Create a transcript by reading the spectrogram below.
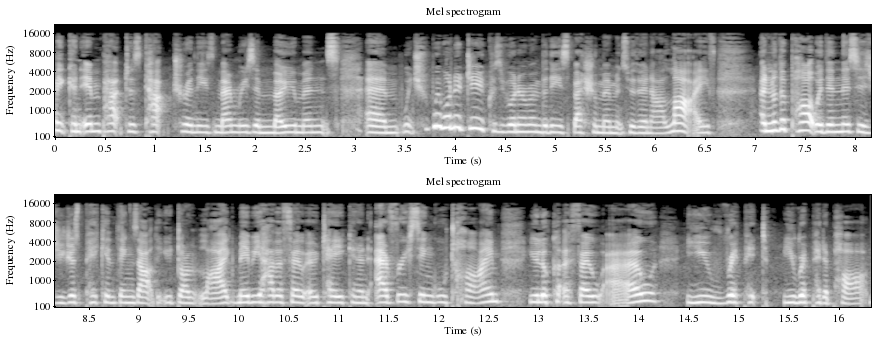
it can impact us capturing these memories and moments, um, which we want to do because we want to remember these special moments within our life. Another part within this is you're just picking things out that you don't like. Maybe you have a photo taken, and every single time you look at a photo, you rip it, you rip it apart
